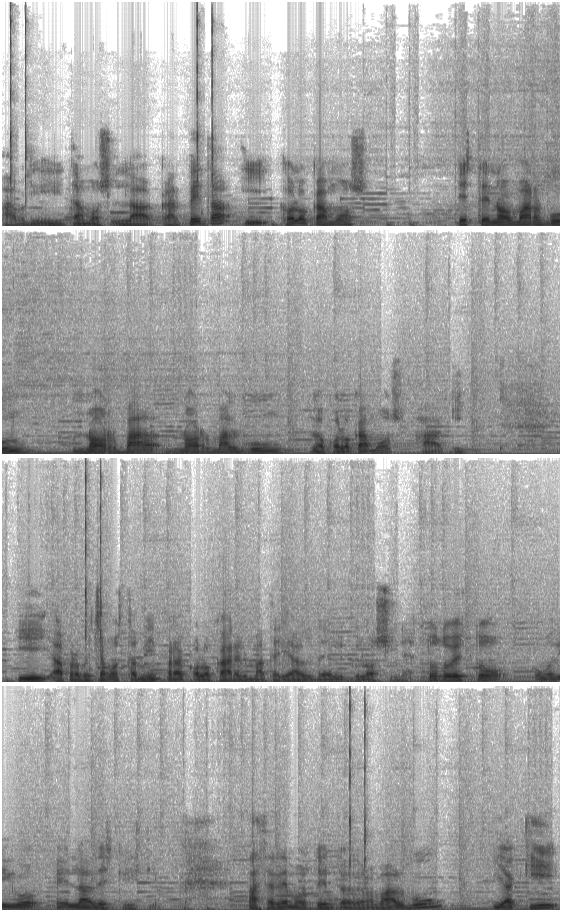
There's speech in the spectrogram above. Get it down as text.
habilitamos la carpeta y colocamos este normal boom normal normal boom lo colocamos aquí y aprovechamos también para colocar el material del glossiness. Todo esto, como digo, en la descripción. Accedemos dentro de normal boom y aquí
